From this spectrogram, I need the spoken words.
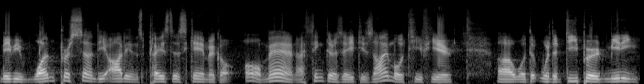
maybe one percent of the audience plays this game and go, "Oh man, I think there's a design motif here uh, with a, with a deeper meaning."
